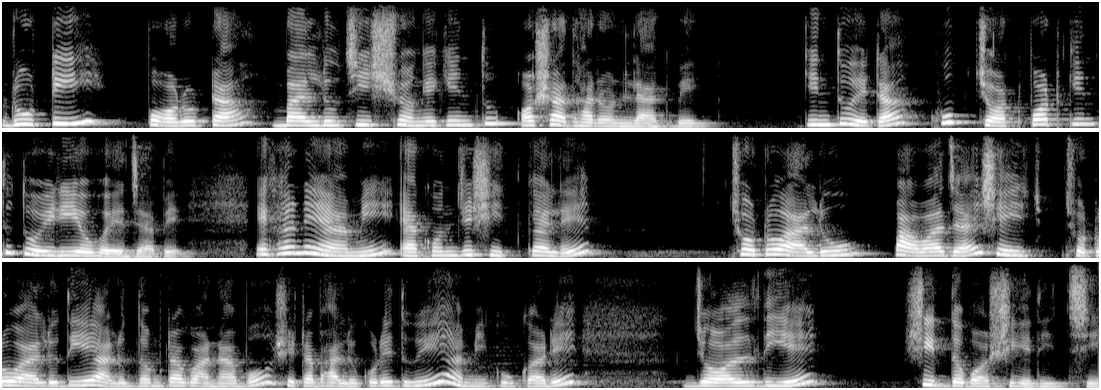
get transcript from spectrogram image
রুটি, পরোটা বা লুচির সঙ্গে কিন্তু অসাধারণ লাগবে। কিন্তু এটা খুব চটপট কিন্তু তৈরিও হয়ে যাবে। এখানে আমি এখন যে শীতকালে ছোট আলু পাওয়া যায়, সেই ছোট আলু দিয়ে আলুর দমটা বানাবো। সেটা ভালো করে ধুয়ে আমি কুকারে জল দিয়ে সিদ্ধ বসিয়ে দিচ্ছি।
